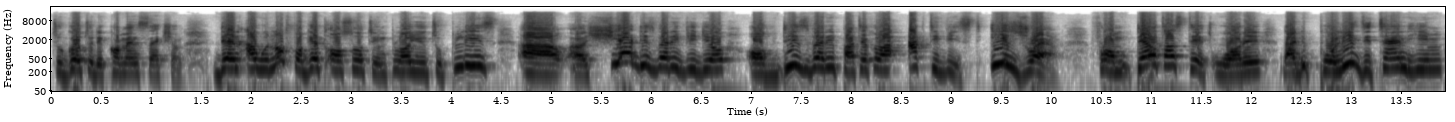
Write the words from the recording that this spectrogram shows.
to go to the comment section. Then I will not forget also to implore you to please uh, uh, share this very video of this very particular activist, Israel from Delta State worry that the police detained him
